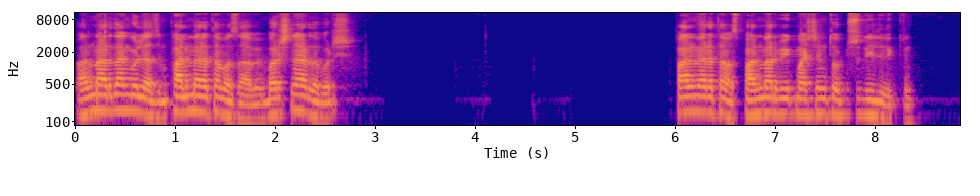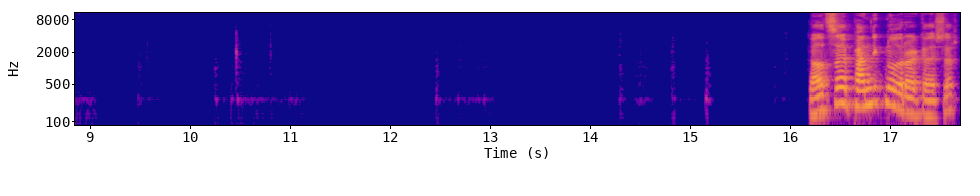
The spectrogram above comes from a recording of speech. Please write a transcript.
Palmer'den gol lazım. Palmer atamaz abi. Barış nerede Barış? Palmer atamaz. Palmer büyük maçların topçusu değil dedik dün. Galatasaray Pendik ne olur arkadaşlar?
